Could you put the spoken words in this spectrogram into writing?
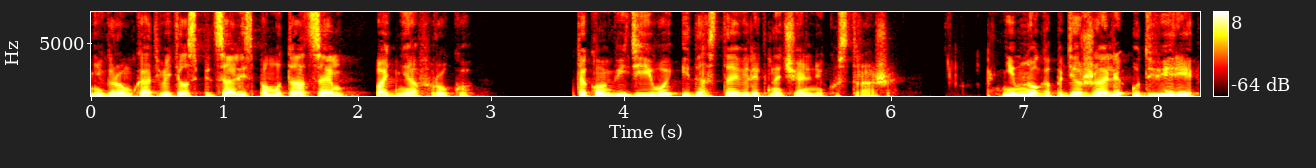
негромко ответил специалист по мутациям, подняв руку. В таком виде его и доставили к начальнику стражи. Немного подержали у двери,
